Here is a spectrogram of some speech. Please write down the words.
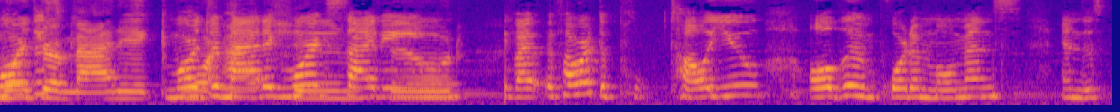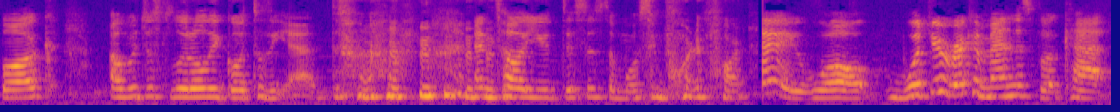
More, desc- dramatic. more, dramatic, more exciting. filled. If I if I were to p- tell you all the important moments in this book, I would just literally go to the end and tell you this is the most important part. Hey, well, would you recommend this book, Kat?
